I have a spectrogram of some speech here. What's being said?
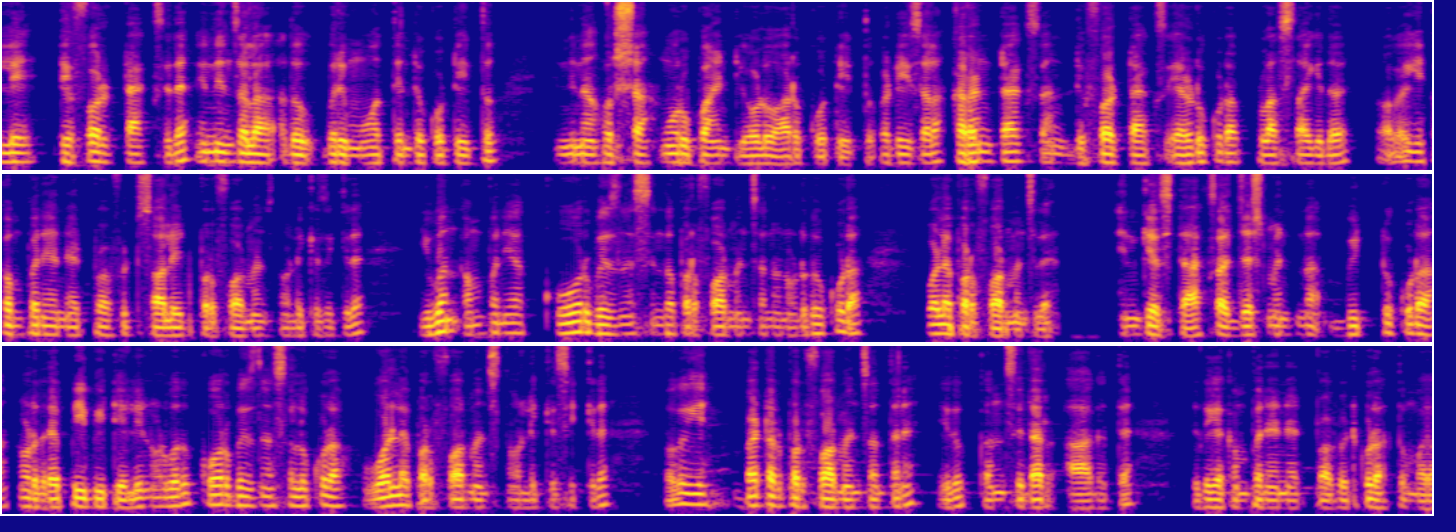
ಇಲ್ಲಿ ಡಿಫರ್ಡ್ ಟ್ಯಾಕ್ಸ್ ಇದೆ. ಹಿಂದಿನ ಸಲ ಅದು ಬರೀ ಮೂವತ್ತೆಂಟು ಕೋಟಿ ಇತ್ತು. ಹಿಂದಿನ ವರ್ಷ ಮೂರು ಪಾಯಿಂಟ್ ಏಳು ಆರು ಕೋಟಿ ಇತ್ತು. ಬಟ್ ಈ ಸಲ current tax and deferred tax ಎರಡು ಕೂಡ ಪ್ಲಸ್ ಆಗಿದೆ ಹಾಗಾಗಿ ಕಂಪನಿಯ ನೆಟ್ ಪ್ರಾಫಿಟ್ ಸಾಲಿಡ್ ಪರ್ಫಾರ್ಮೆನ್ಸ್ ನೋಡಲಿಕ್ಕೆ ಸಿಕ್ಕಿದೆ. ಇವನ್ ಕಂಪನಿಯ ಕೋರ್ ಬಿಸ್ನೆಸ್ ಇಂದ ಪರ್ಫಾರ್ಮೆನ್ಸ್ ಅನ್ನು ನೋಡಿದ್ರು ಕೂಡ ಒಳ್ಳೆ ಪರ್ಫಾರ್ಮೆನ್ಸ್ ಇದೆ. ಇನ್ ಕೇಸ್ ಟ್ಯಾಕ್ಸ್ ಅಡ್ಜಸ್ಟ್ಮೆಂಟ್ನ ಬಿಟ್ಟು ಕೂಡ ನೋಡಿದ್ರೆ ಪಿ ಬಿ ಟಿಯಲ್ಲಿ ನೋಡಬಹುದು ಕೋರ್ ಬಿಸ್ನೆಸ್ ಅಲ್ಲೂ ಕೂಡ ಒಳ್ಳೆ ಪರ್ಫಾರ್ಮೆನ್ಸ್ ನೋಡ್ಲಿಕ್ಕೆ ಸಿಕ್ಕಿದೆ. ಹಾಗಾಗಿ ಬೆಟರ್ ಪರ್ಫಾರ್ಮೆನ್ಸ್ ಅಂತಾನೆ ಇದು ಕನ್ಸಿಡರ್ ಆಗುತ್ತೆ. ಜೊತೆಗೆ ಕಂಪನಿಯ ನೆಟ್ ಪ್ರಾಫಿಟ್ ಕೂಡ ತುಂಬಾ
